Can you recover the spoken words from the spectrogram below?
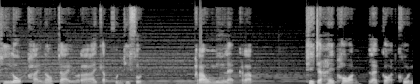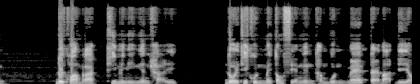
ที่โลกภายนอกใจร้ายกับคุณที่สุด พระองค์นี่แหละครับ ที่จะให้พรและกอดคุณ ด้วยความรักที่ไม่มีเงื่อนไข โดยที่คุณไม่ต้องเสียเงินทำบุญแม้แต่บาทเดียว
